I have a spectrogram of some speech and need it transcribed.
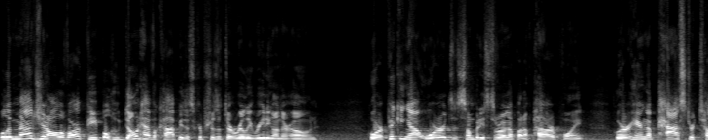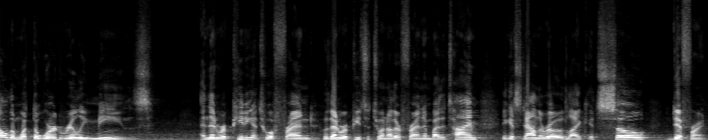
Well, imagine all of our people who don't have a copy of the scriptures that they're really reading on their own, who are picking out words that somebody's throwing up on a PowerPoint, who are hearing a pastor tell them what the word really means, and then repeating it to a friend, who then repeats it to another friend. And by the time it gets down the road, like it's so different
